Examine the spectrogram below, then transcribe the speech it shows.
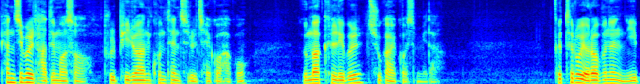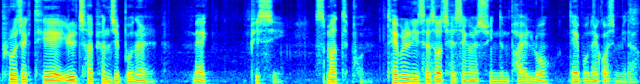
편집을 다듬어서 불필요한 콘텐츠를 제거하고 음악 클립을 추가할 것입니다. 끝으로 여러분은 이 프로젝트의 1차 편집본을 맥, PC, 스마트폰, 태블릿에서 재생할 수 있는 파일로 내보낼 것입니다.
